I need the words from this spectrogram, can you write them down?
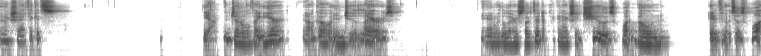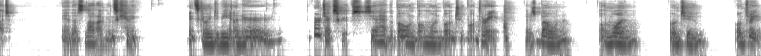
Actually, I think it's, yeah, general thing here. And I'll go into the layers. And with the layer selected, I can actually choose what bone influences what. And that's not, I'm just kidding. It's going to be under the vertex groups. See, I have the bone, bone 1, bone 2, bone 3. There's bone, bone 1, bone 2, bone 3.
